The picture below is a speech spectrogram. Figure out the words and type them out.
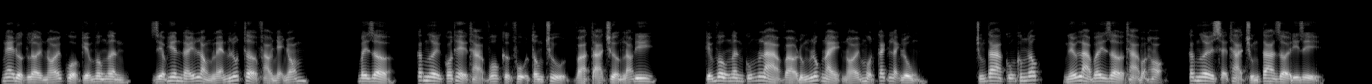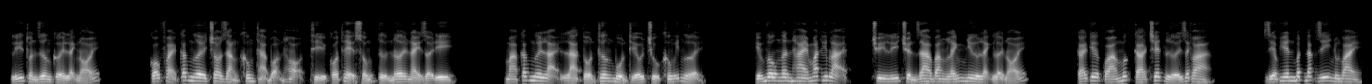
Nghe được lời nói của kiếm vô ngân, diệp hiên đáy lòng lén lút thở phào nhẹ nhõm. Bây giờ, các ngươi có thể thả vô cực phụ tông chủ và tả trưởng lão đi. Kiếm vô ngân cũng là vào đúng lúc này nói một cách lạnh lùng. Chúng ta cũng không nốc, nếu là bây giờ thả bọn họ, các ngươi sẽ thả chúng ta rời đi gì? Lý thuần dương cười lạnh nói. Có phải các ngươi cho rằng không thả bọn họ thì có thể sống từ nơi này rời đi? Mà các ngươi lại là tổn thương bổn thiếu chủ không ít người. Kiếm vô ngân hai mắt hiếp lại, truy lý truyền ra băng lánh như lạnh lời nói cái kia quá mức cá chết lưới rách hoa diệp hiên bất đắc dĩ nhung vai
